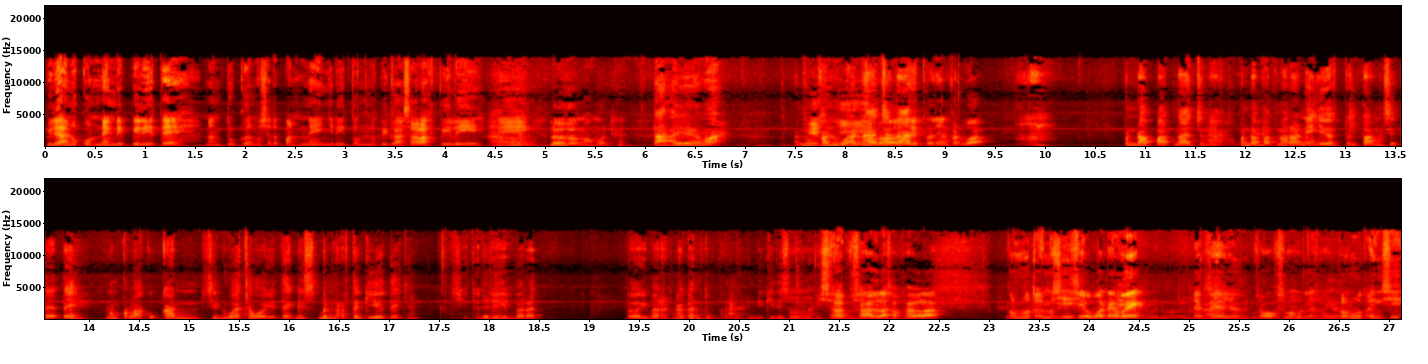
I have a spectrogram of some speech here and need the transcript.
Pilihan nu ku neng dipilih teh nangtukeun masa depan neng jadi tong nepi ka salah pilih neng. Leuheung Mahmud. Tah aya mah anu Eh, kaduana iya. cenah Kedua, pertanyaan kedua pendapatna cenah pendapat maraneh ya tentang si teteh memperlakukan si dua cowok itu geus bener teh kieu teh. Si teteh. Jadi ibarat eh ibarat ngagantungkeun nah di kitu sebenarnya. bisa bisa. salah sok salah kalau menurut aing sih si Owo dewek dek aya ya cowok si Mahmud Las kalau menurut aing sih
